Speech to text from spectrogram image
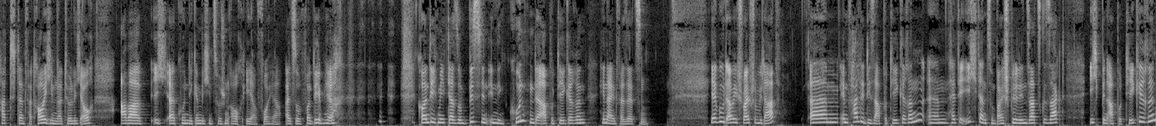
hat, dann vertraue ich ihm natürlich auch. Aber ich erkundige mich inzwischen auch eher vorher. Also von dem her konnte ich mich da so ein bisschen in den Kunden der Apothekerin hineinversetzen. Ja gut, aber ich schweife schon wieder ab. Ähm, Im Falle dieser Apothekerin ähm, hätte ich dann zum Beispiel den Satz gesagt, ich bin Apothekerin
